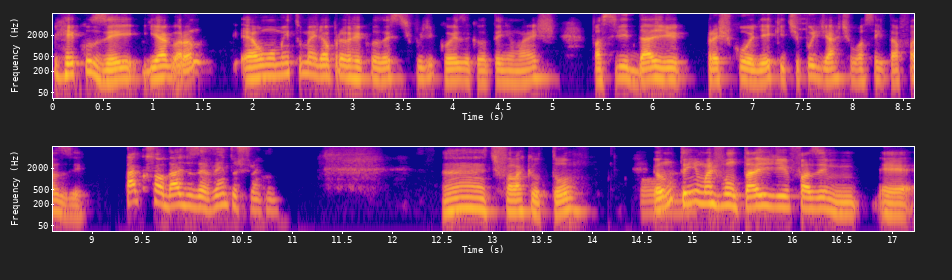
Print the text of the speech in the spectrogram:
recusei. E agora é o momento melhor para eu recusar esse tipo de coisa, que eu tenho mais facilidade para escolher que tipo de arte eu vou aceitar fazer. Tá com saudade dos eventos, Franklin? Ah, te falar que eu tô. eu não tenho mais vontade de fazer é,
